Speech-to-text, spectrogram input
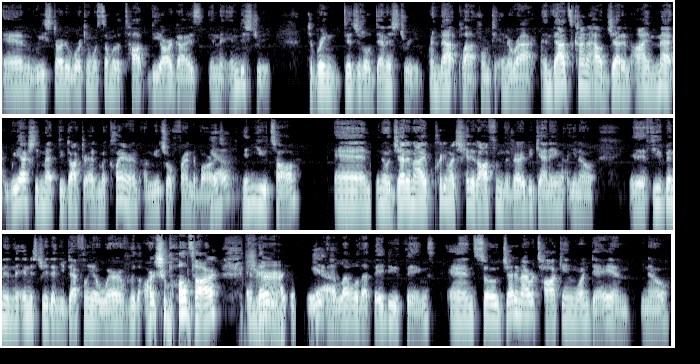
and we started working with some of the top VR guys in the industry to bring digital dentistry and that platform to interact. And that's kind of how Jed and I met. We actually met through Dr. Ed McLaren, a mutual friend of ours yeah. in Utah. And, you know, Jed and I pretty much hit it off from the very beginning. You know, if you've been in the industry, then you're definitely aware of who the Archibalds are, and sure. they're yeah. at a level that they do things. And so Jed and I were talking one day, and you know,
